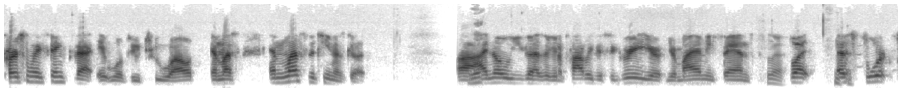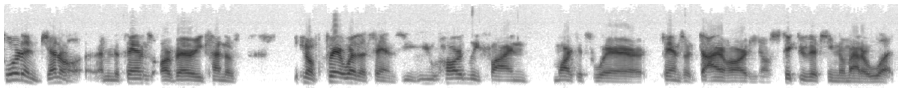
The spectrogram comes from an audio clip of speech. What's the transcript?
personally think that it will do too well unless unless the team is good. Uh, I know you guys are going to probably disagree. You're, you're Miami fans, Yeah. but as for Florida in general, I mean, the fans are very kind of, you know, fair weather fans. You, you hardly find markets where fans are diehard, you know, stick through their team no matter what.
